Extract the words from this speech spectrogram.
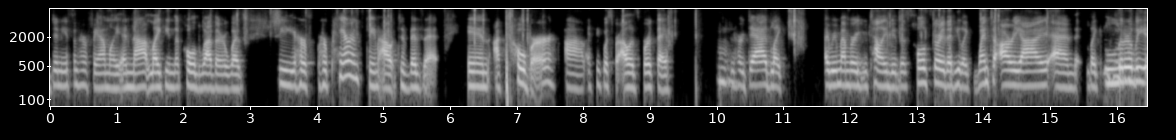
Denyse and her family and not liking the cold weather was she her her parents came out to visit in October. Uh, I think was for Ella's birthday, mm-hmm. and her dad like. I remember you telling me this whole story that he like went to REI and like mm-hmm. literally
